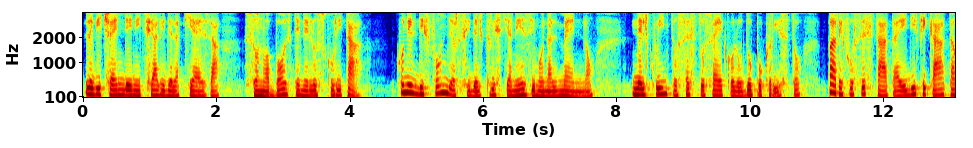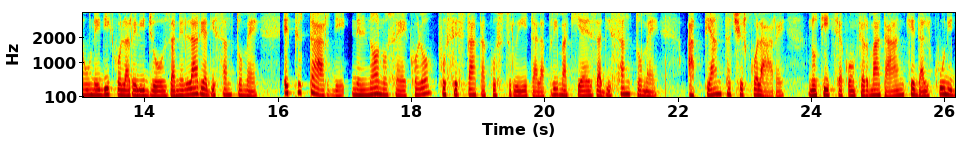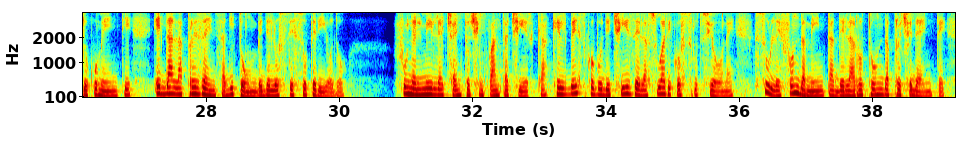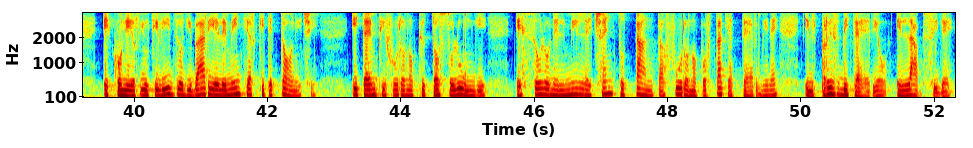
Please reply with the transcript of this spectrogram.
Le vicende iniziali della Chiesa sono avvolte nell'oscurità. Con il diffondersi del cristianesimo in Almenno, nel V-VI secolo d.C., pare fosse stata edificata un'edicola religiosa nell'area di San Tomé e più tardi, nel IX secolo, fosse stata costruita la prima chiesa di San Tomé a pianta circolare, notizia confermata anche da alcuni documenti e dalla presenza di tombe dello stesso periodo. Fu nel 1150 circa che il vescovo decise la sua ricostruzione sulle fondamenta della rotonda precedente e con il riutilizzo di vari elementi architettonici. I tempi furono piuttosto lunghi e solo nel 1180 furono portati a termine il presbiterio e l'abside.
